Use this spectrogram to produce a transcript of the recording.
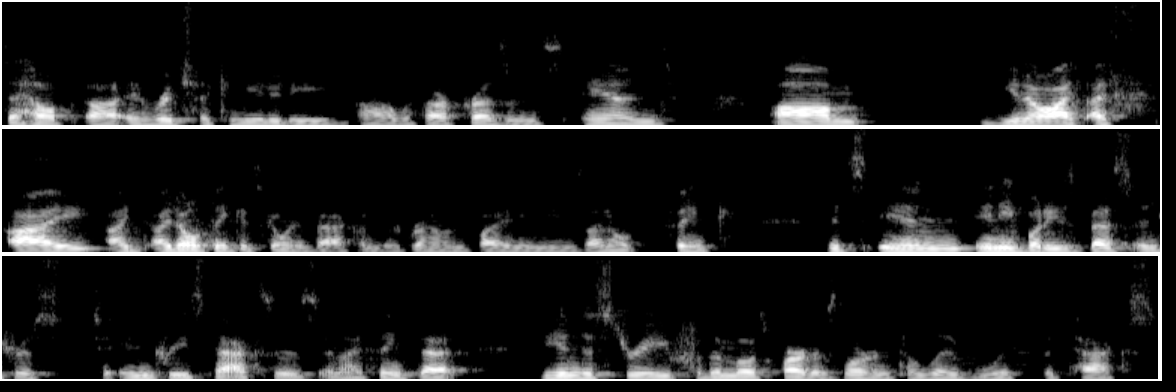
to help uh, enrich the community uh, with our presence. And, um, you know, I, I, I, I don't think it's going back underground by any means. I don't think it's in anybody's best interest to increase taxes. And I think that the industry, for the most part, has learned to live with the tax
